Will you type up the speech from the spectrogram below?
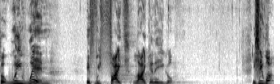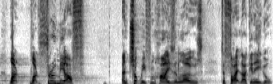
But we win if we fight like an eagle. You see, what, what, what threw me off and took me from highs and lows to fight like an eagle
